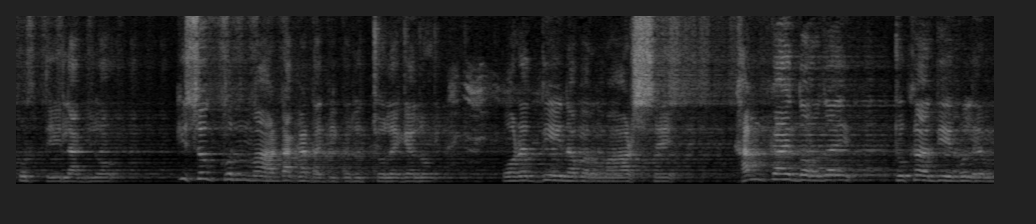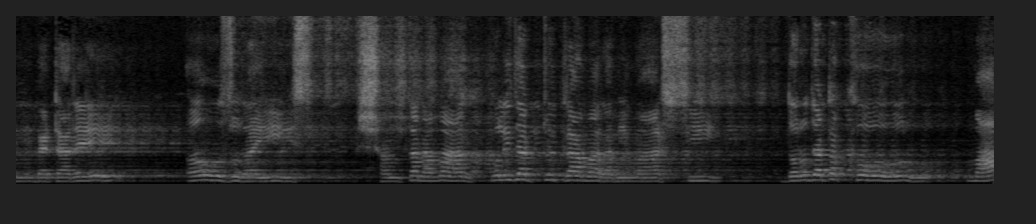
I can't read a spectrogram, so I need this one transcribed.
পড়তেই লাগল। কিছুক্ষণ মা ডাকাডাকি করে চলে গেল। পরের দিন আবার মা আসছে। খানকায় দরজায় টোকা দিয়ে বলে বেটারে ও জুরাইস সন্তান আমার, কলিজার টুকরা আমার, আমি মা আসছি। দরজাটা খোল, মা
